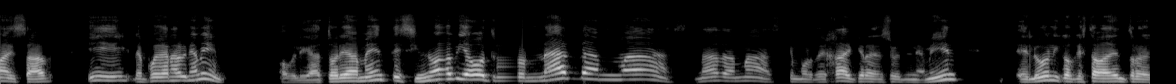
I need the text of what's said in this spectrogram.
a Esab y le puede ganar Benjamín. Obligatoriamente, si no había otro, nada más, nada más que Mordejai, que era de Benjamín, el único que estaba dentro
